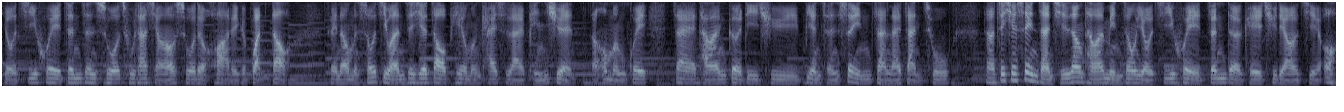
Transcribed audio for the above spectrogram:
有机会真正说出他想要说的话的一个管道。对，那我们收集完这些照片，我们开始来评选，然后我们会在台湾各地去变成摄影展来展出。那这些摄影展其实让台湾民众有机会真的可以去了解哦，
